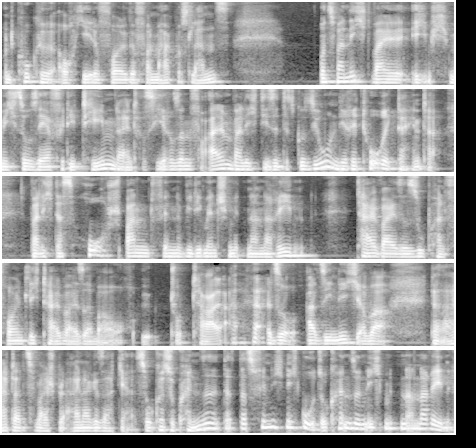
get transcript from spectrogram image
und gucke auch jede Folge von Markus Lanz. Und zwar nicht, weil ich mich so sehr für die Themen da interessiere, sondern vor allem, weil ich diese Diskussion, die Rhetorik dahinter, weil ich das hochspannend finde, wie die Menschen miteinander reden. Teilweise super freundlich, teilweise aber auch total, also assi nicht, aber da hat dann zum Beispiel einer gesagt, ja, so, so können sie, das, das finde ich nicht gut, so können sie nicht miteinander reden.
